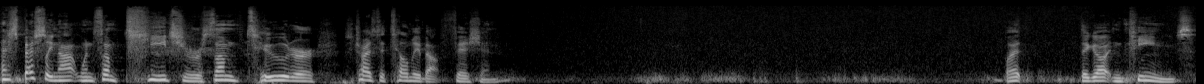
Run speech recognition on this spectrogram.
And especially not when some teacher or some tutor tries to tell me about fishing. But they go out in teams.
